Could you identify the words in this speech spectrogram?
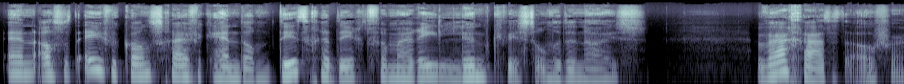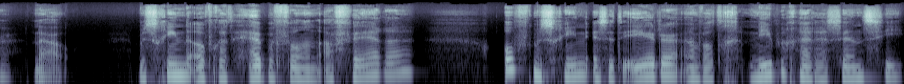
En als het even kan, schrijf ik hen dan dit gedicht van Marie Lundqvist onder de neus. Waar gaat het over? Nou, misschien over het hebben van een affaire, of misschien is het eerder een wat geniepige recensie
